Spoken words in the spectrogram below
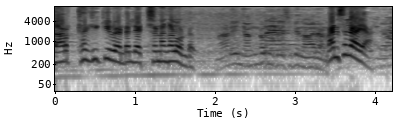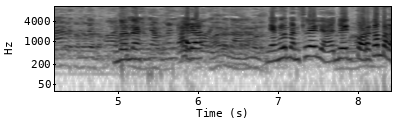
നർത്തകിക്ക് വേണ്ട ലക്ഷണങ്ങളുണ്ട്. മനസ്സിലായ? എന്താ ആരാ? ഞങ്ങൾ? മനസ്സിലായില്ല? അതിന്റെ തുടക്കം പറ.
